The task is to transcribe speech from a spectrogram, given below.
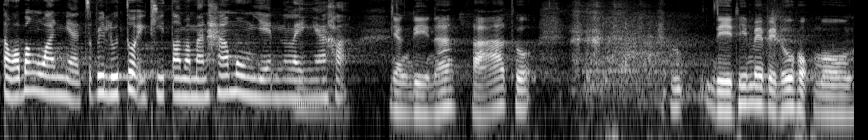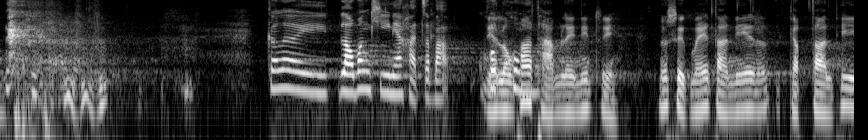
แต่ว่าบางวันเนี่ยจะไปรู้ตัวอีกทีตอนประมาณห้าโมงเย็นอะไรอย่างเงี้ยค่ะ ยังดีนะ สาธุ ดีที่ไม่ไปรู้หกโมง ก็เลยเราบางทีเนี่ยค่ะจะแบบคเดี๋ยววบหลวงคุมพ่อถามเลยนิดสิรู้สึกไหมตอนนี้กับตอนที่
